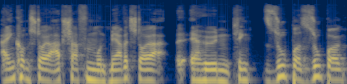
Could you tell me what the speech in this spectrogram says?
Einkommenssteuer abschaffen und Mehrwertsteuer äh, erhöhen. Klingt super, super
